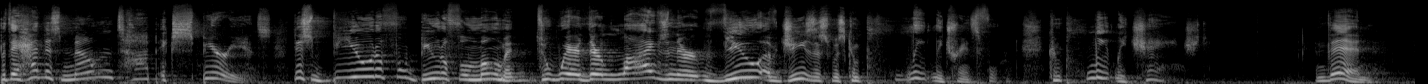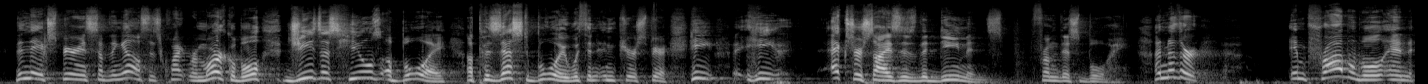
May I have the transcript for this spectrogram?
But they had this mountaintop experience, this beautiful, beautiful moment to where their lives and their view of Jesus was completely transformed, completely changed. And then, then they experience something else that's quite remarkable. Jesus heals a boy, a possessed boy with an impure spirit. He, he exorcises the demons from this boy. Another improbable and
